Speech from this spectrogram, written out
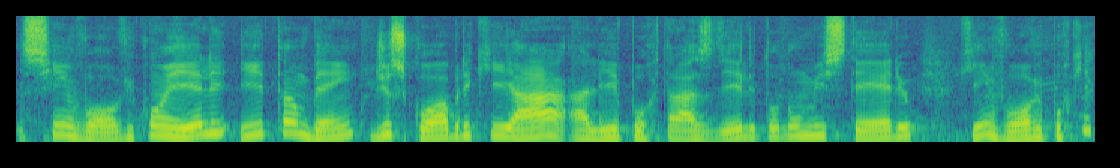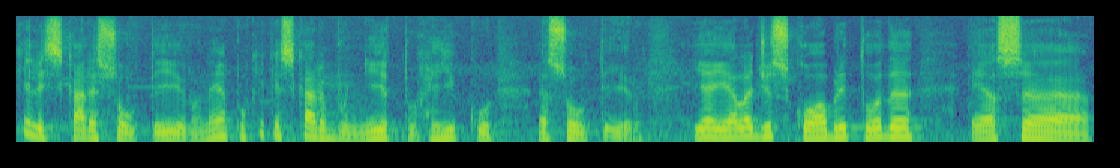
se envolve com ele e também descobre que há ali por trás dele todo um mistério que envolve por que, que esse cara é solteiro, né? Por que, que esse cara bonito, rico é solteiro? E aí ela descobre toda essa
